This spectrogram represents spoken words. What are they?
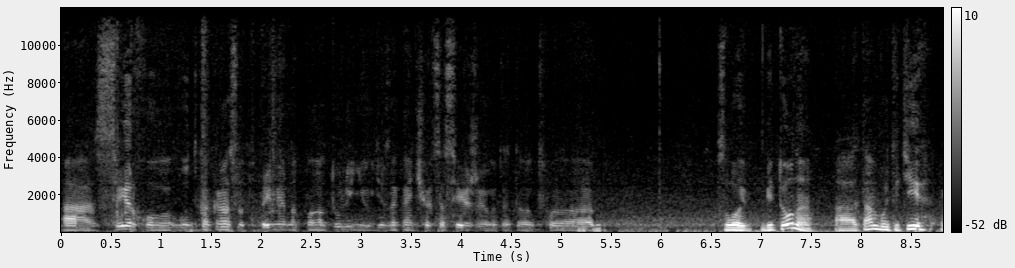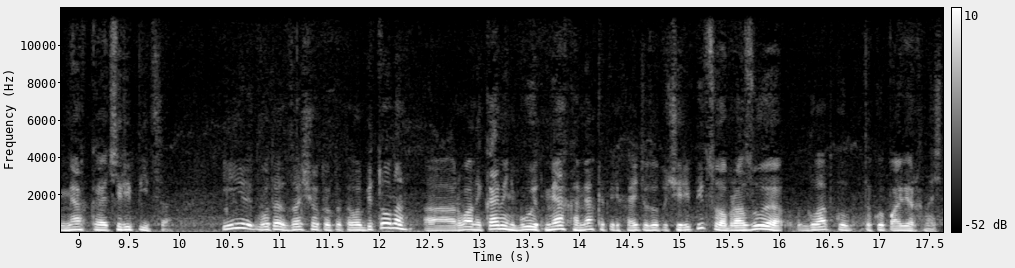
А сверху, вот как раз вот примерно по ту линию, где заканчивается свежий вот этот вот, э, слой бетона, а там будет идти мягкая черепица. И вот это, за счет вот этого бетона а, рваный камень будет мягко-мягко переходить вот эту черепицу, образуя гладкую такую поверхность.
